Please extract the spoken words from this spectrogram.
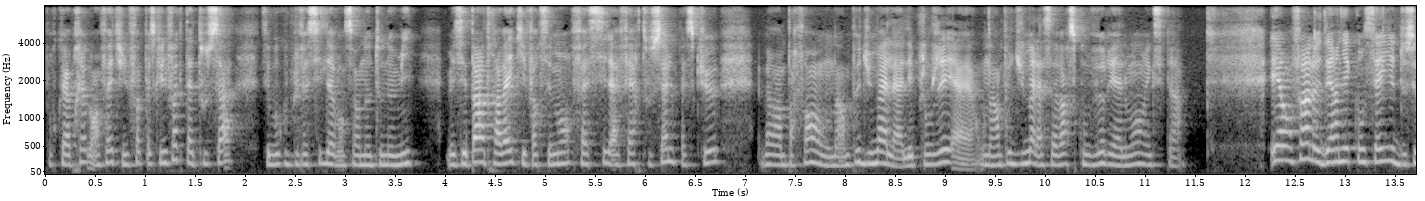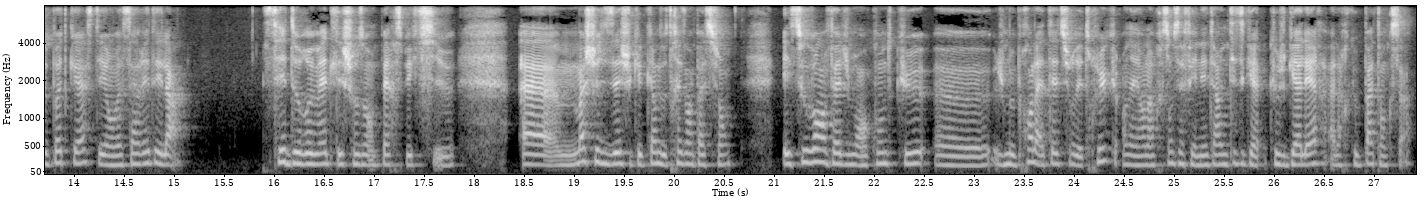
pour qu'après bah, en fait une fois parce qu'une fois que tu as tout ça c'est beaucoup plus facile d'avancer en autonomie. Mais c'est pas un travail qui est forcément facile à faire tout seul parce que ben parfois on a un peu du mal à les plonger on a un peu du mal à savoir ce qu'on veut réellement etc et enfin le dernier conseil de ce podcast et on va s'arrêter là c'est de remettre les choses en perspective. Euh, moi, je te disais, je suis quelqu'un de très impatient. Et souvent, en fait, je me rends compte que euh, je me prends la tête sur des trucs en ayant l'impression que ça fait une éternité que je galère, alors que pas tant que ça.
